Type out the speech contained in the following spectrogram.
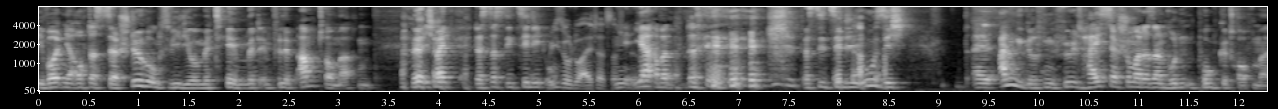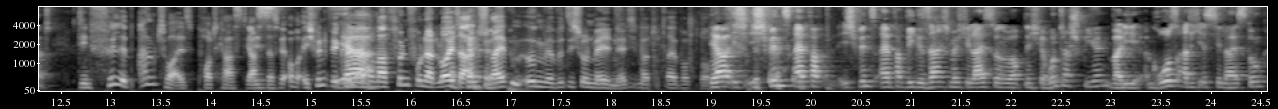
Die wollten ja auch das Zerstörungsvideo mit dem, mit dem Philipp Amthor machen. Ne, ich meine, dass das die CDU. Wieso, du alter Zerstörer? Ja, aber dass, dass die CDU sich äh, angegriffen gefühlt, heißt ja schon mal, dass er einen wunden Punkt getroffen hat. Den Philipp Amthor als Podcast-Gast, das wäre auch. Ich finde, wir können ja. einfach mal 500 Leute anschreiben. Irgendwer wird sich schon melden. Hätte ich mal total Bock drauf. Ja, ich, ich finde es einfach, ich finde es einfach, wie gesagt, ich möchte die Leistung überhaupt nicht herunterspielen, weil die großartig ist, die Leistung.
